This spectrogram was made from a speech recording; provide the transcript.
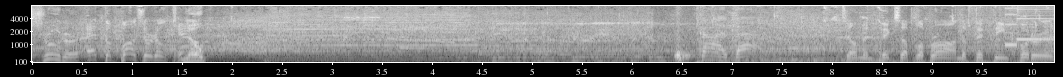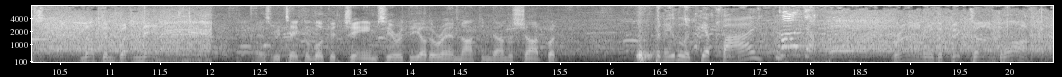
Schroeder at the buzzer. It'll count. Nope. Guy back. Tillman picks up LeBron. The 15-footer is nothing but net. As we take a look at James here at the other end, knocking down the shot, but Been able to get by. Brown with a big-time block.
